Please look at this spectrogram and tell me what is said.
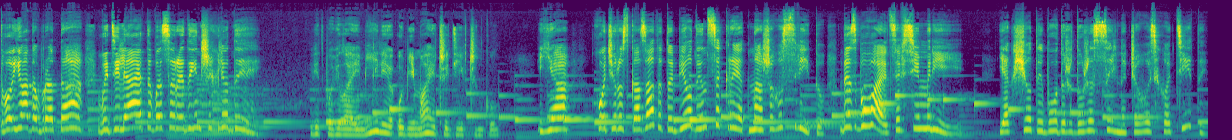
Твоя доброта виділяє тебе серед інших людей. Відповіла Емілія, обіймаючи дівчинку. Я хочу розказати тобі один секрет нашого світу, де збуваються всі мрії. Якщо ти будеш дуже сильно чогось хотіти,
